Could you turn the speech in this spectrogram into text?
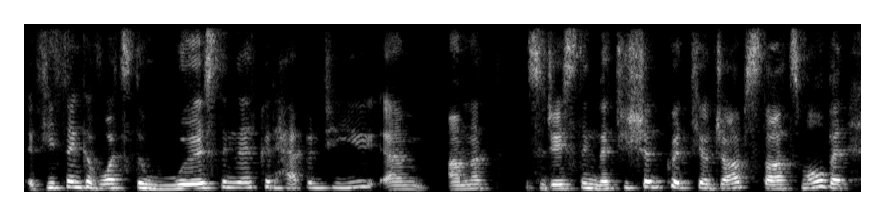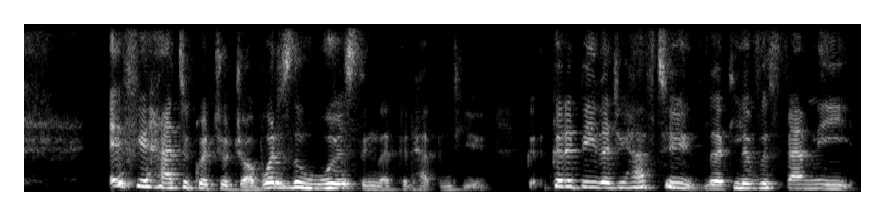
if you think of what's the worst thing that could happen to you um, i'm not suggesting that you should quit your job start small but if you had to quit your job what is the worst thing that could happen to you could it be that you have to like live with family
